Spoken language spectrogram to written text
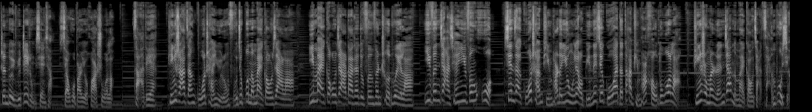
针对于这种现象，小伙伴有话说了：咋的？凭啥咱国产羽绒服就不能卖高价啦？一卖高价，大家就纷纷撤退了。一分价钱一分货。现在国产品牌的用料比那些国外的大品牌好多了，凭什么人家能卖高价，咱不行？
